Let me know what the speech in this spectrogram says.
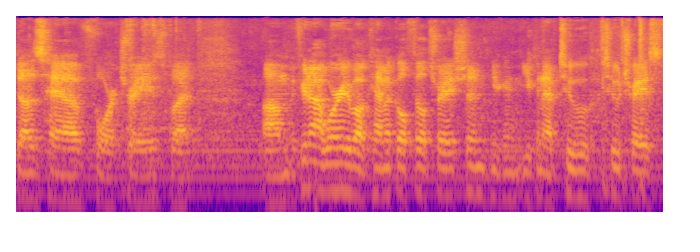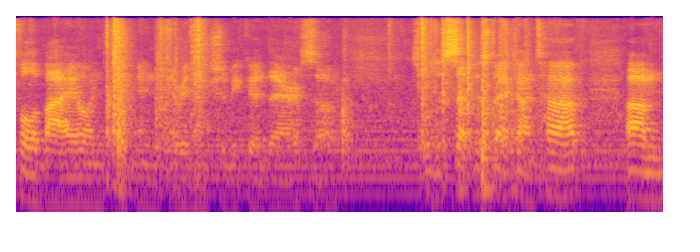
does have four trays, but um, if you're not worried about chemical filtration, you can you can have two two trays full of bio and, and everything should be good there. So, so we'll just set this back on top. Um,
